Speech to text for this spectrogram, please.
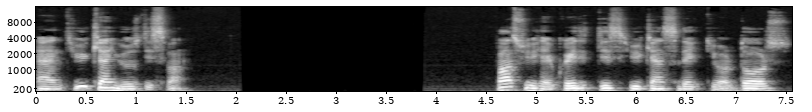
and you can use this one. Once you have created this, you can select your doors.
